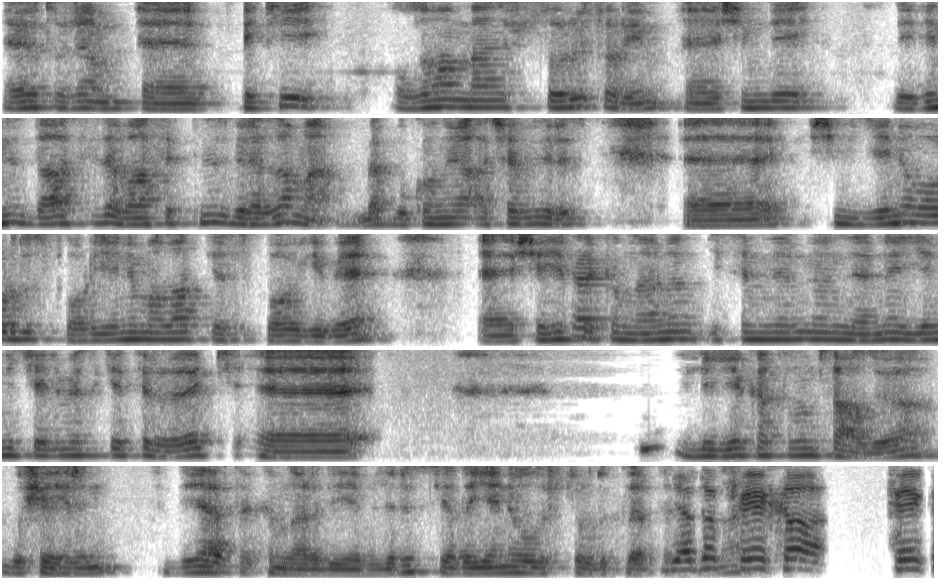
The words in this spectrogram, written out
Evet hocam. E, peki o zaman ben şu soruyu sorayım. E, şimdi dediğiniz daha size bahsettiniz biraz ama bu konuyu açabiliriz. Ee, şimdi yeni Ordu Spor, yeni Malatya Spor gibi e, şehir evet. takımlarının isimlerinin önlerine yeni kelimesi getirerek e, lige katılım sağlıyor. Bu şehrin diğer evet. takımları diyebiliriz ya da yeni oluşturdukları takımlar. Ya da FK FK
